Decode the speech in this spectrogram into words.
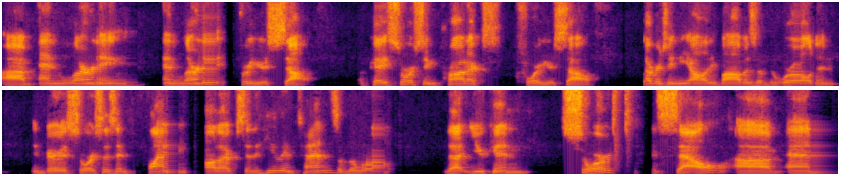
um, and learning and learning for yourself. Okay, sourcing products for yourself, leveraging the Alibabas of the world and in various sources, and finding products and the helium tens of the world that you can source and sell um, and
